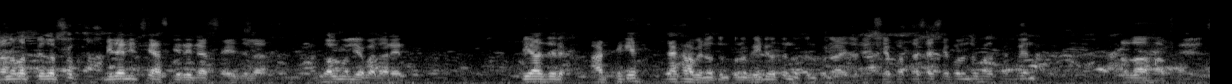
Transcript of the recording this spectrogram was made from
ধন্যবাদ প্রিয় দর্শক। বিদায় নিচ্ছি আজকের এই রাজশাহী জেলা জলমলিয়া বাজারের পেঁয়াজের হাট থেকে। দেখা হবে নতুন কোনো ভিডিওতে, নতুন কোনো আয়োজনে। সে প্রত্যাশা, সে পর্যন্ত ভালো থাকবেন। আল্লাহ হাফেজ।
